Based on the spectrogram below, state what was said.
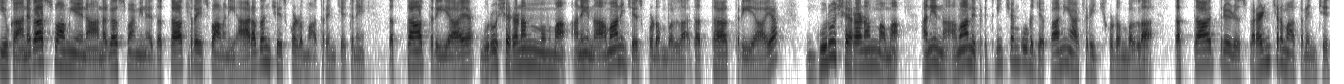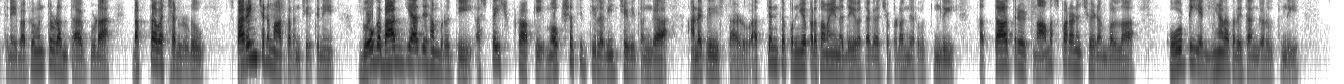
ఈ యొక్క అనగాస్వామి అయిన అనగాస్వామి అయిన దత్తాత్రేయ స్వామిని ఆరాధన చేసుకోవడం మాత్రం చేతనే దత్తాత్రేయాయ గురు శరణం మమ అనే నామాన్ని చేసుకోవడం వల్ల దత్తాత్రేయాయ గురు శరణం మమ అనే నామాన్ని ప్రతినిత్యం కూడా జపాన్ని ఆచరించుకోవడం వల్ల దత్తాత్రేయుడు స్మరించడం మాత్రం చేతనే భగవంతుడంతా కూడా భక్తవచనుడు స్మరించడం మాత్రం చేతిని భోగభాగ్యాది సమృద్ధి అష్టైష్ప్రాప్తి మోక్షతిథి లభించే విధంగా అనుగ్రహిస్తాడు. అత్యంత పుణ్యప్రదమైన దేవతగా చెప్పడం జరుగుతుంది. దత్తాత్రేయుడు నామస్మరణ చేయడం వల్ల కోటి యజ్ఞాల ఫలితం కలుగుతుంది.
